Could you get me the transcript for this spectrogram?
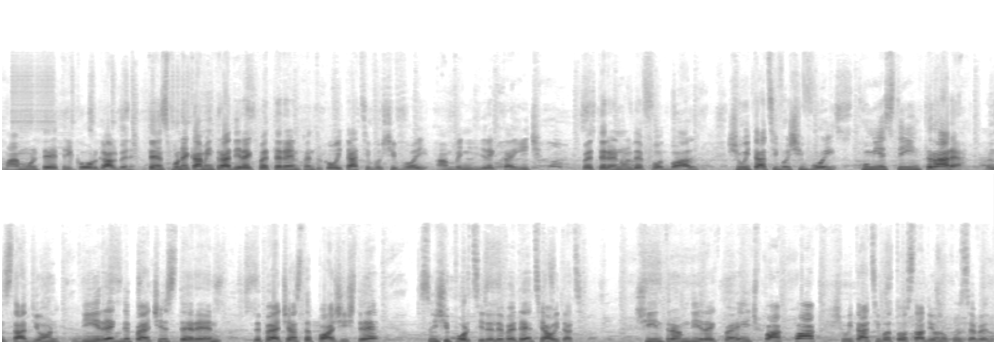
mai multe tricouri galbene. Putem spune că am intrat direct pe teren pentru că uitați-vă și voi, am venit direct aici pe terenul de fotbal și uitați-vă și voi cum este intrarea în stadion direct de pe acest teren, de pe această pajiște. Sunt și porțile, le vedeți? Ia uitați. Și intrăm direct pe aici, pac, pac și uitați-vă tot stadionul cum se vede.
